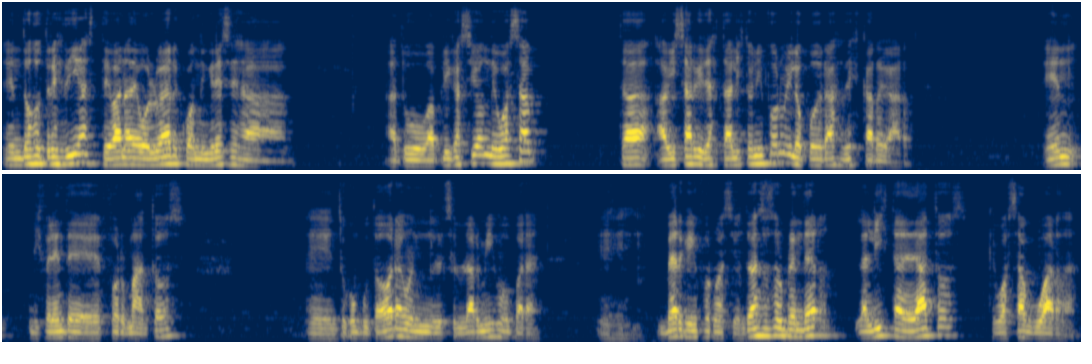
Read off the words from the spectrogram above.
en dos o tres días te van a devolver cuando ingreses a, a tu aplicación de WhatsApp avisar que ya está listo el informe y lo podrás descargar en diferentes formatos eh, en tu computadora o en el celular mismo para eh, ver qué información. Te vas a sorprender la lista de datos que WhatsApp guarda.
